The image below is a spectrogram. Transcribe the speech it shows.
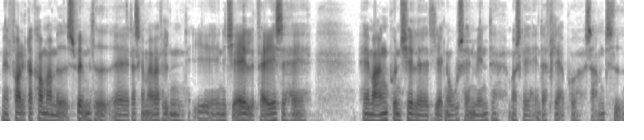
Men folk, der kommer med svimmelhed, øh, der skal man i hvert fald i den initiale fase have, have mange potentielle diagnoser i mente, måske endda flere på samme tid.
